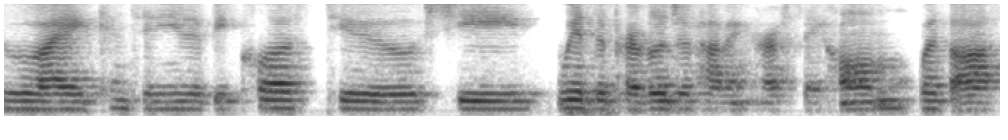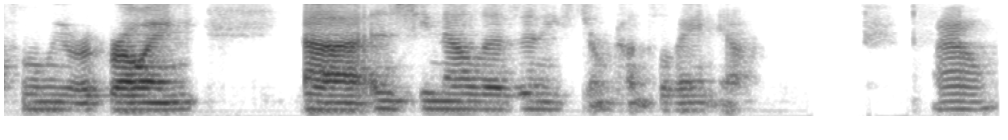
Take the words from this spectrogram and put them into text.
who I continue to be close to. She, we had the privilege of having her stay home with us when we were growing uh, and she now lives in Eastern Pennsylvania. Wow.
